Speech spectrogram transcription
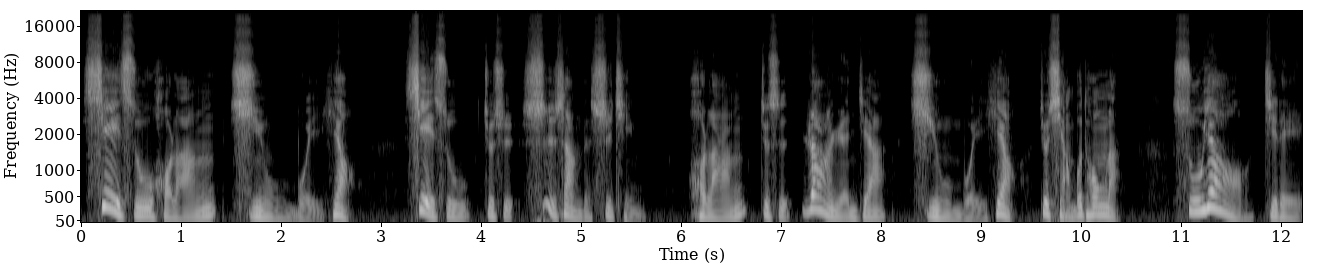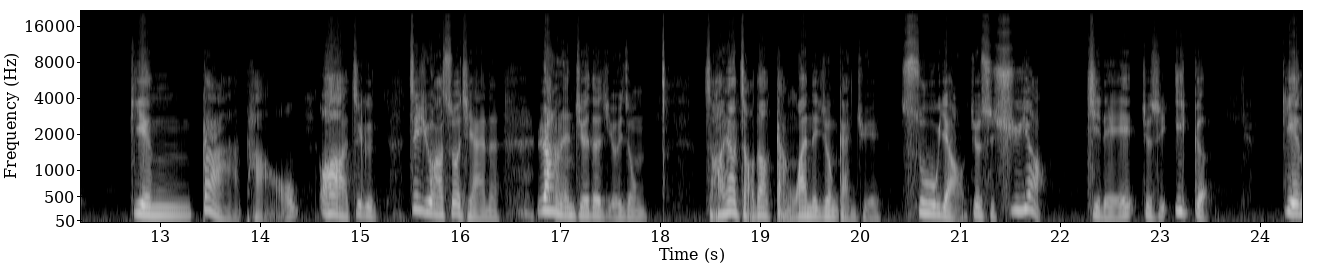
世事互人想袂晓，世事就是世上的事情，互人就是让人家想袂晓，就想不通了。需要一个惊尬头啊，这个这句话说起来呢，让人觉得有一种好像找到港湾的一种感觉。需要就是需要，一个就是一个。肩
